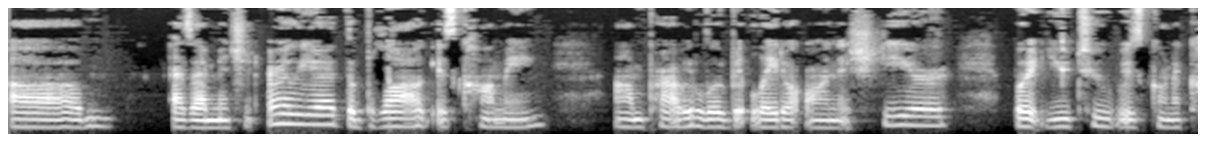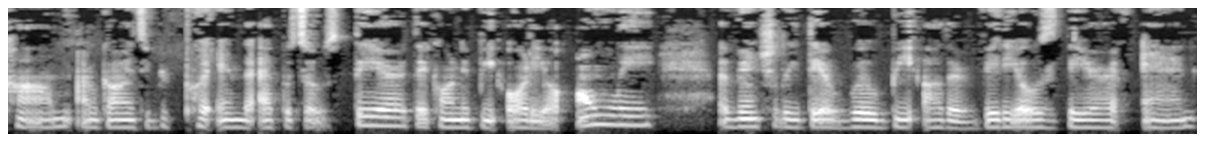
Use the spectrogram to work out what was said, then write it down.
Um, as I mentioned earlier, the blog is coming um, probably a little bit later on this year but YouTube is going to come. I'm going to be putting the episodes there. They're going to be audio only. Eventually, there will be other videos there. And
